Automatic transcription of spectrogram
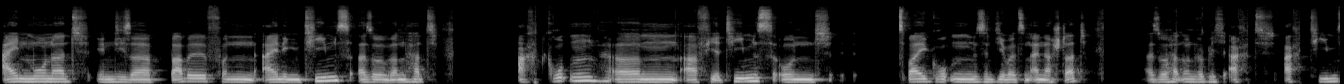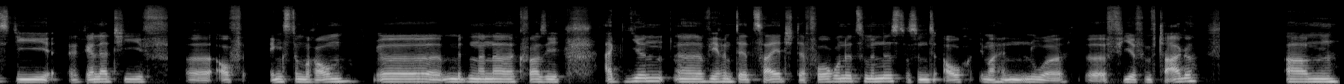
einen Monat in dieser Bubble von einigen Teams. Also man hat acht Gruppen, ähm, A4 Teams und zwei Gruppen sind jeweils in einer Stadt. Also hat man wirklich acht, acht Teams, die relativ äh, auf engstem Raum äh, miteinander quasi agieren äh, während der Zeit der Vorrunde zumindest. Das sind auch immerhin nur äh, vier, fünf Tage. Ähm,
